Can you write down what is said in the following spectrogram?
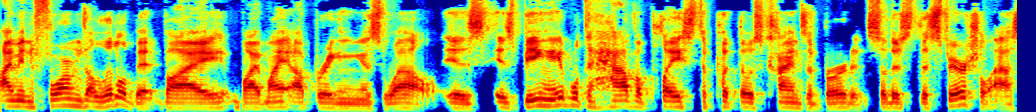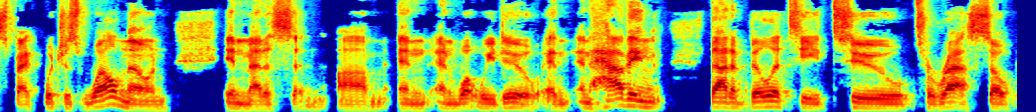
i'm informed a little bit by by my upbringing as well is is being able to have a place to put those kinds of burdens so there's the spiritual aspect which is well known in medicine um, and and what we do and and having that ability to to rest so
